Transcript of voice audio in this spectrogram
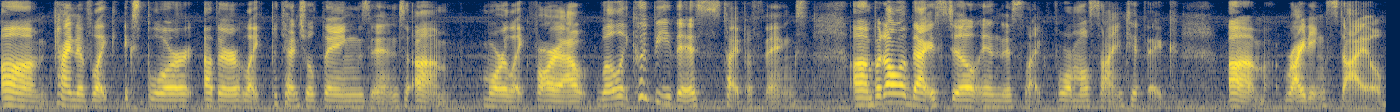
um, kind of like explore other like potential things and um, more like far out, well, it could be this type of things. Um, but all of that is still in this like formal scientific um, writing style.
